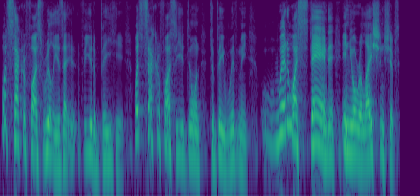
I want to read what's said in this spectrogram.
what sacrifice really is that for you to be here? What sacrifice are you doing to be with me? Where do I stand in your relationships?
